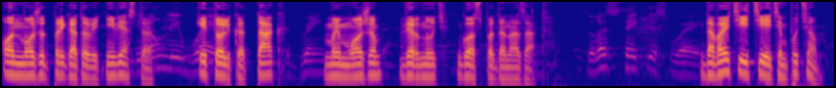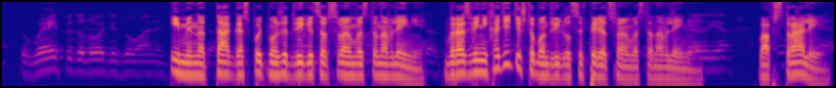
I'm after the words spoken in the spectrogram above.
Он может приготовить невесту. И только так мы можем вернуть Господа назад. Давайте идти этим путем. Именно так Господь может двигаться в своем восстановлении. Вы разве не хотите, чтобы Он двигался вперед в своем восстановлении? В Австралии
